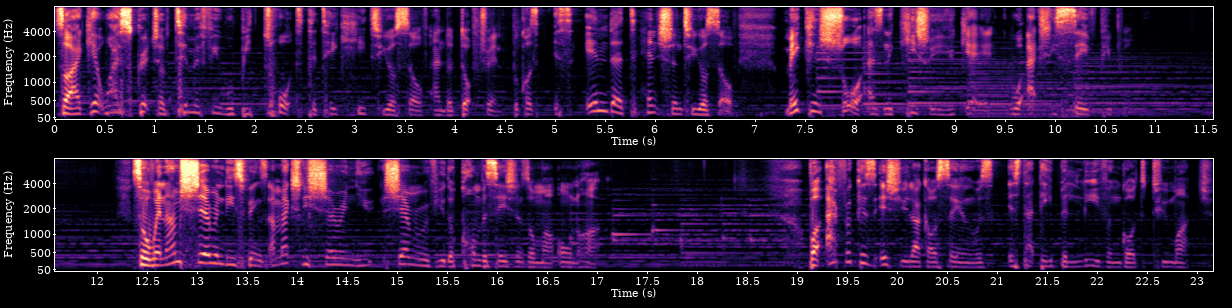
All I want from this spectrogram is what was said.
So I get why scripture of Timothy will be taught to take heed to yourself and the doctrine because it's in the attention to yourself, making sure as Nikisha you get it will actually save people. So when I'm sharing these things, I'm actually sharing you sharing with you the conversations on my own heart. But Africa's issue, like I was saying, was is that they believe in God too much.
